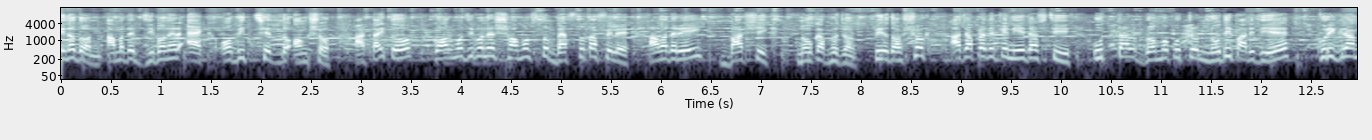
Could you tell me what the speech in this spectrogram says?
বিনোদন আমাদের জীবনের এক অবিচ্ছেদ্য অংশ। আর তাই তো কর্মজীবনের সমস্ত ব্যস্ততা ফেলে আমাদের এই বার্ষিক নৌকা ভ্রমণ প্রিয় দর্শক, আজ আপনাদেরকে নিয়ে যাচ্ছি উত্তাল ব্রহ্মপুত্র নদী পাড়ি দিয়ে কুড়িগ্রাম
